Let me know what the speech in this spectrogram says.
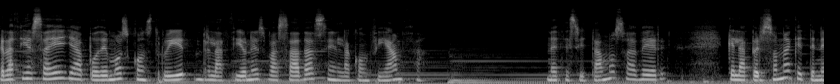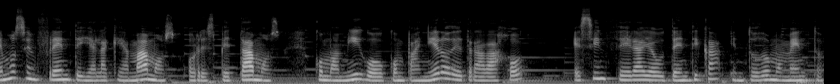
Gracias a ella podemos construir relaciones basadas en la confianza. Necesitamos saber que la persona que tenemos enfrente y a la que amamos o respetamos como amigo o compañero de trabajo es sincera y auténtica en todo momento.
